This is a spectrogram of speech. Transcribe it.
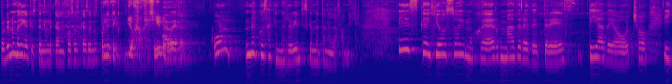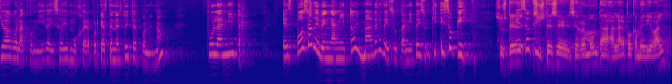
¿Por qué no me diga que a usted no le cagan cosas que hacen los políticos? Yo creo que sí, pero... A ver, un- una cosa que me revienta es que metan a la familia. Es que yo soy mujer, madre de tres, tía de ocho, y yo hago la comida y soy mujer, porque hasta en el Twitter pone, ¿no? Fulanita, esposa de Venganito y madre de Sutanita y su... ¿qué- ¿Eso qué? Si usted, si usted se, se remonta a la época medieval,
